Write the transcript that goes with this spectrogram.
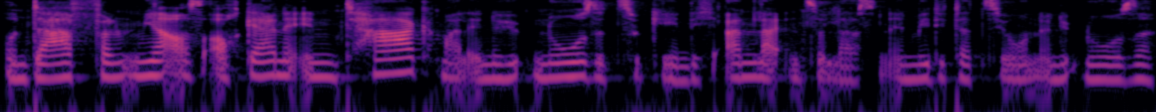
Und da von mir aus auch gerne in den Tag mal in eine Hypnose zu gehen, dich anleiten zu lassen, in Meditation, in Hypnose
